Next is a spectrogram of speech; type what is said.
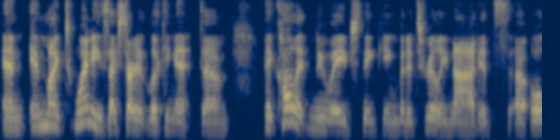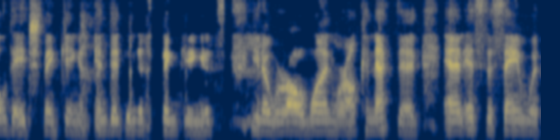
And in my 20s, I started looking at um, they call it new age thinking, but it's really not. It's uh, old age thinking and indigenous thinking. It's, you know, we're all one, we're all connected. And it's the same with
